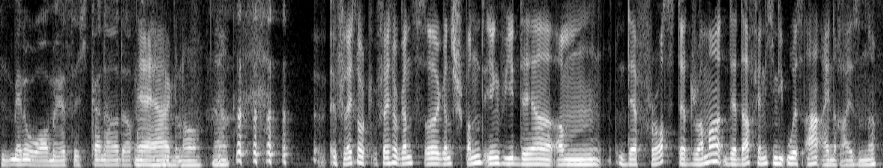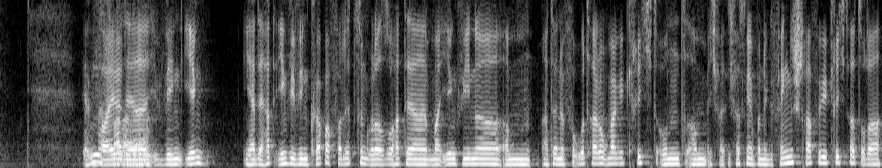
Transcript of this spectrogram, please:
Manowar-mäßig, keiner darf. Ja, ja, genau. Ja. Vielleicht noch, vielleicht noch ganz, äh, ganz spannend irgendwie der, ähm, der Frost, der Drummer, der darf ja nicht in die USA einreisen, ne? Irgendwas Weil war da, der ja. wegen irgend, ja, der hat irgendwie wegen Körperverletzung oder so hat der mal irgendwie eine, ähm, hat er eine Verurteilung mal gekriegt und ähm, ich weiß, ich weiß gar nicht, ob er eine Gefängnisstrafe gekriegt hat oder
